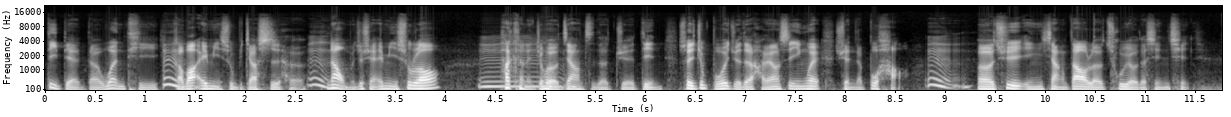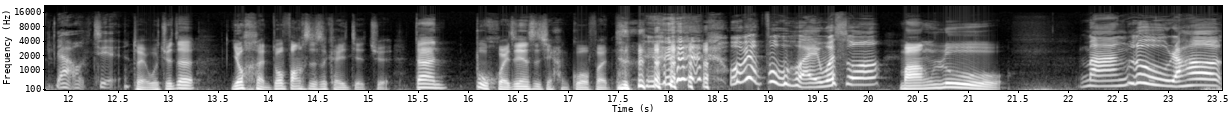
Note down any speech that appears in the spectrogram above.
地点的问题，嗯、搞不好 A 民宿比较适合，嗯、那我们就选 A 民宿喽。嗯，他可能就会有这样子的决定，所以就不会觉得好像是因为选的不好，嗯，而去影响到了出游的心情。了解。对，我觉得有很多方式是可以解决，但。不回这件事情很过分，我没有不回，我说忙碌，忙碌，然后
